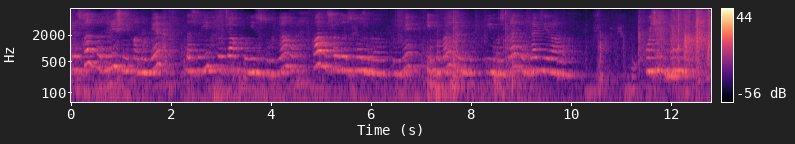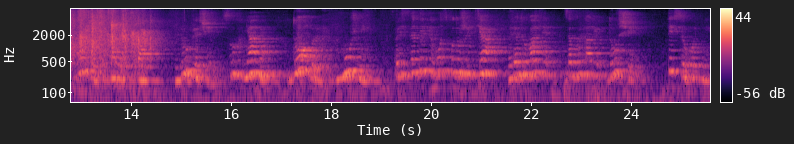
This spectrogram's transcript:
Христос безрішний анемет на своїх очах поніс слухняну, кару, що заслужено людьми, і помер і воскрес третій ранок. Заблукалі душі. Ти сьогодні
